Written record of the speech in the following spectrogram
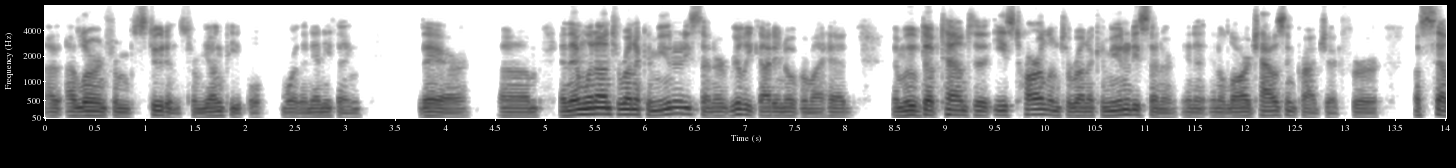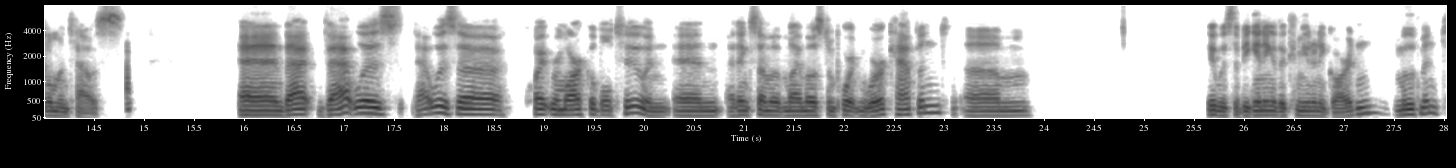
I, I, learned from students, from young people more than anything there. Um, and then went on to run a community center, It really got in over my head. I moved uptown to East Harlem to run a community center in a, in a large housing project for a settlement house. And that that was that was uh, quite remarkable too. And and I think some of my most important work happened um, it was the beginning of the community garden movement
